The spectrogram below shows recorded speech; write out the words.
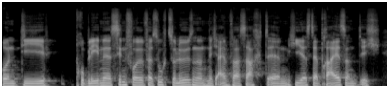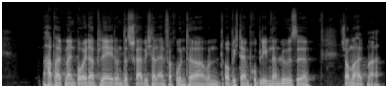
und die Probleme sinnvoll versucht zu lösen und nicht einfach sagt, ähm, hier ist der Preis und ich habe halt mein Boilerplate und das schreibe ich halt einfach runter und ob ich dein Problem dann löse, schauen wir halt mal.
